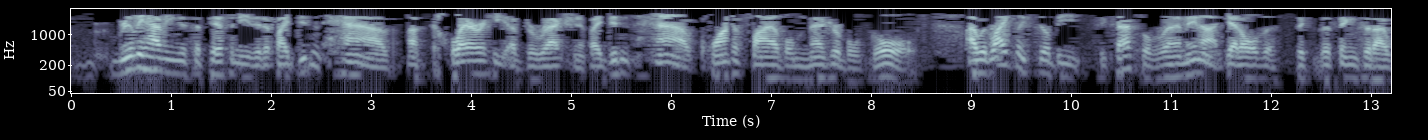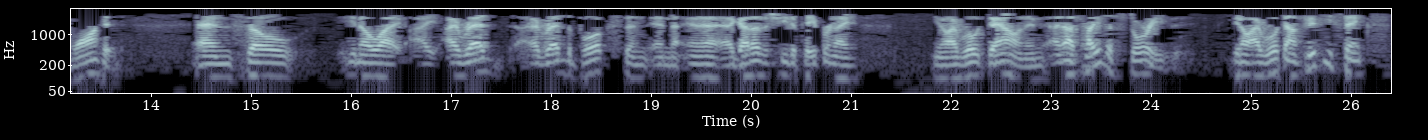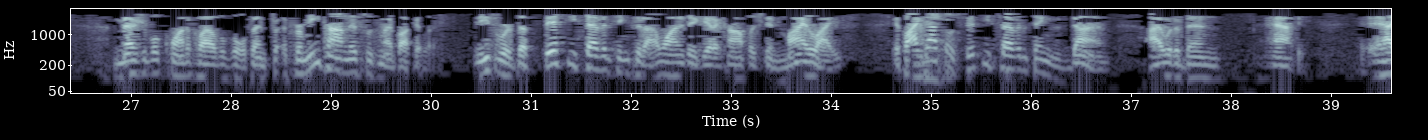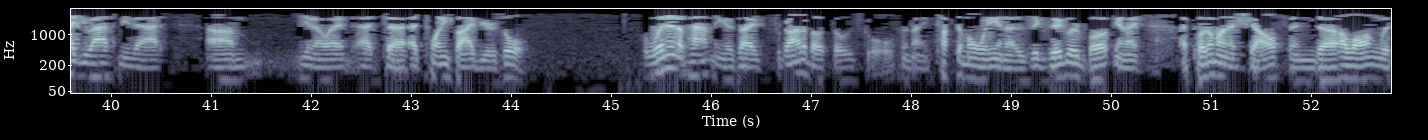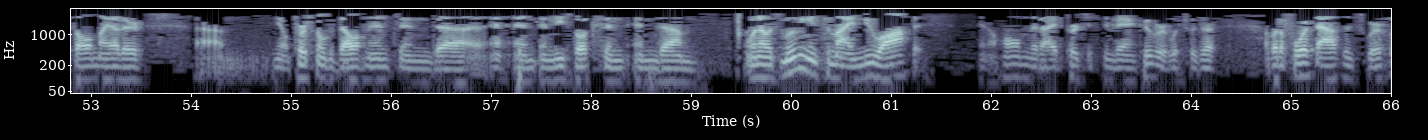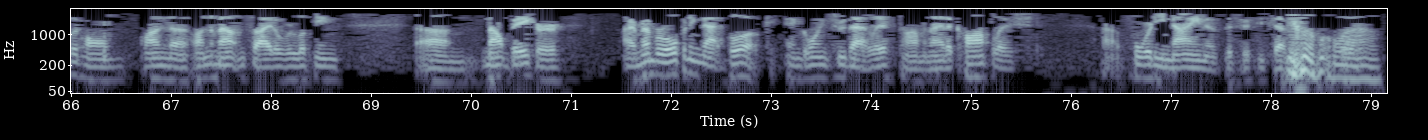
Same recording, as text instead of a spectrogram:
really having this epiphany that if I didn't have a clarity of direction, if I didn't have quantifiable, measurable goals, I would likely still be successful, but I may not get all the the, the things that I wanted. And so, you know, I, I I read I read the books and and and I got out a sheet of paper and I, you know, I wrote down and, and I'll tell you the story. You know, I wrote down 56 measurable, quantifiable goals. And for, for me, Tom, this was my bucket list. These were the 57 things that I wanted to get accomplished in my life. If I got those 57 things done, I would have been happy. Had you asked me that, um, you know, at uh, at 25 years old. What ended up happening is I forgot about those goals and I tucked them away in a Zig Ziglar book and I I put them on a shelf and uh, along with all my other um, you know personal development and uh, and and these books and and um, when I was moving into my new office in a home that I had purchased in Vancouver, which was a about a 4,000 square foot home on the on the mountainside overlooking Mount Baker. I remember opening that book and going through that list, Tom, and I had accomplished uh, 49 of the 57. wow!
